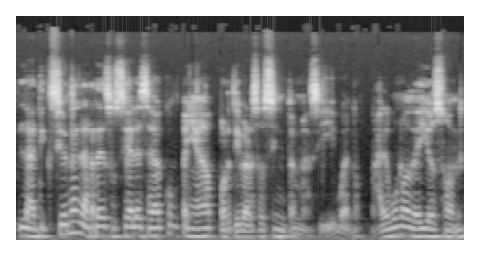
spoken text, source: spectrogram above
la adicción a las redes sociales se ha acompañado por diversos síntomas y bueno, algunos de ellos son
